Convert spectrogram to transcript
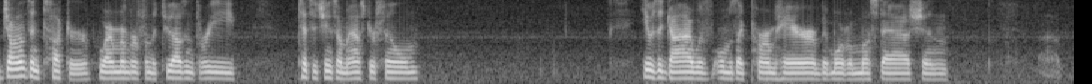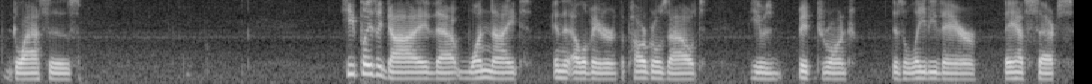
Jonathan Tucker, who I remember from the 2003 Texas Chainsaw Massacre film. He was a guy with almost like perm hair, a bit more of a mustache, and uh, glasses. He plays a guy that one night in the elevator, the power goes out. He was a bit drunk there's a lady there. They have sex.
